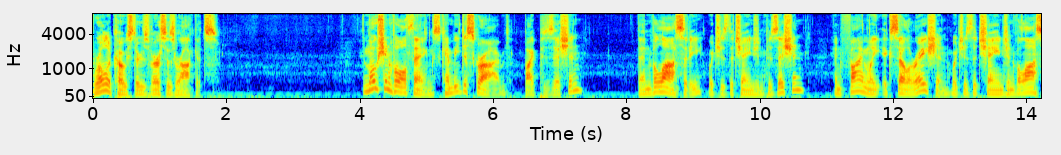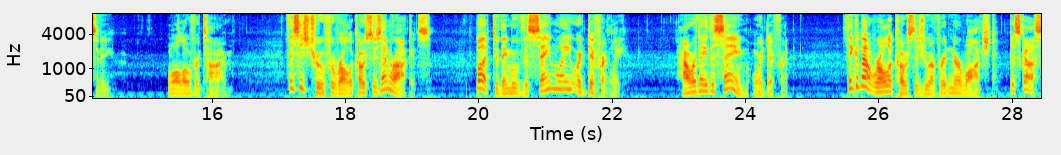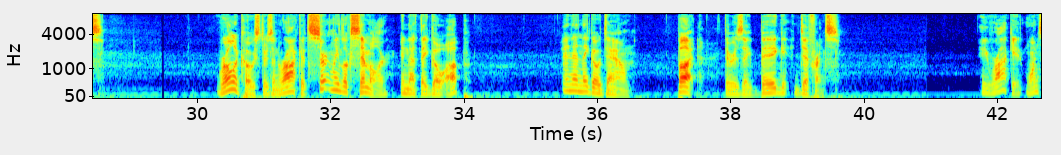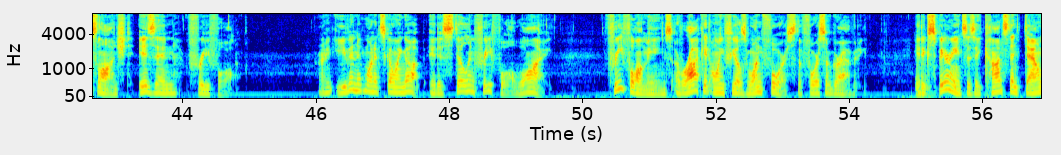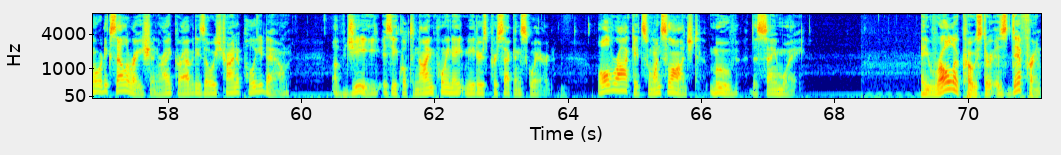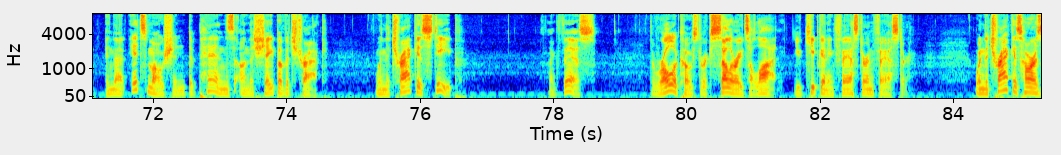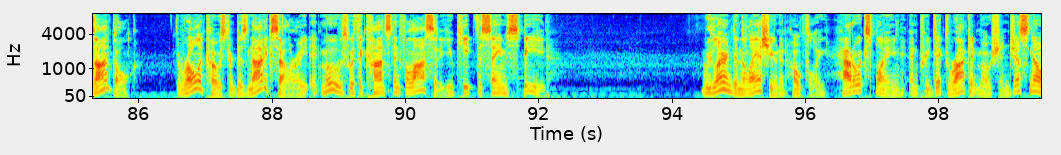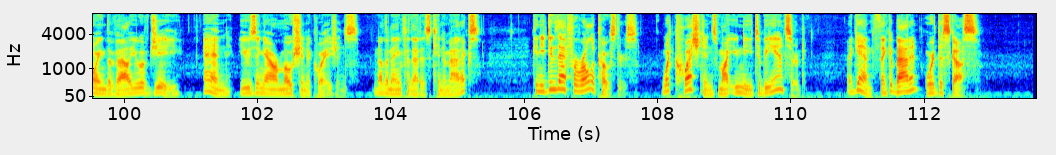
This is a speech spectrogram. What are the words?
Roller coasters versus rockets. The motion of all things can be described by position, then velocity, which is the change in position, and finally acceleration, which is the change in velocity, all over time. This is true for roller coasters and rockets. But do they move the same way or differently? How are they the same or different? Think about roller coasters you have ridden or watched. Discuss. Roller coasters and rockets certainly look similar in that they go up and then they go down. But there is a big difference. A rocket, once launched, is in free fall. Right? Even when it's going up, it is still in free fall. Why? Free fall means a rocket only feels one force, the force of gravity. It experiences a constant downward acceleration, right? Gravity's always trying to pull you down of g is equal to 9.8 meters per second squared. All rockets, once launched, move the same way. A roller coaster is different in that its motion depends on the shape of its track. When the track is steep, like this, the roller coaster accelerates a lot. You keep getting faster and faster. When the track is horizontal, the roller coaster does not accelerate, it moves with a constant velocity. You keep the same speed. We learned in the last unit, hopefully, how to explain and predict rocket motion just knowing the value of g and using our motion equations. Another name for that is kinematics. Can you do that for roller coasters? What questions might you need to be answered? Again, think about it or discuss.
